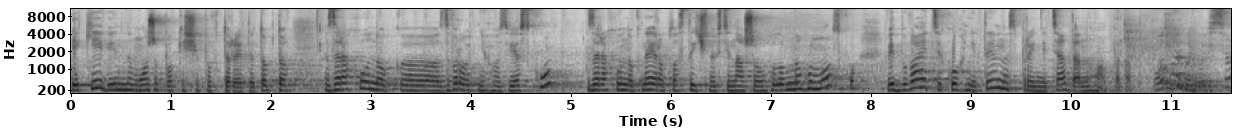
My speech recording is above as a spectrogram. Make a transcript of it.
які він не може поки що повторити. Тобто, за рахунок е, зворотнього зв'язку за рахунок нейропластичності нашого головного мозку відбувається когнітивне сприйняття даного апарату. Подивимося.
